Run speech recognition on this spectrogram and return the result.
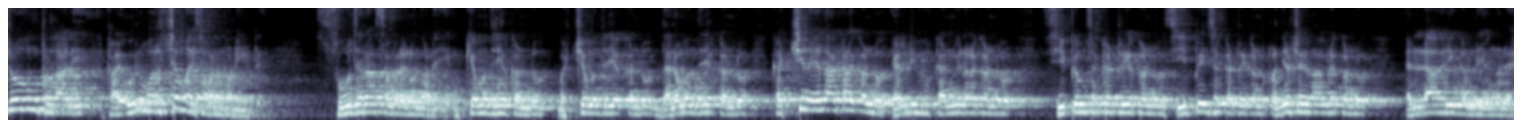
ഏറ്റവും പ്രധാന ഒരു വർഷമായി സമരം തുടങ്ങിയിട്ട്. സൂചനാ സമരങ്ങൾ നടത്തി മുഖ്യമന്ത്രിയെ കണ്ടു ഭക്ഷ്യമന്ത്രിയെ കണ്ടു ധനമന്ത്രിയെ കണ്ടു കക്ഷി നേതാക്കളെ കണ്ടു എൽ ഡി എഫ് കൺവീനറെ കണ്ടു സി പി എം സെക്രട്ടറിയെ കണ്ടു സി പി ഐ സെക്രട്ടറിയെ കണ്ടു പ്രതിപക്ഷ നേതാവിനെ കണ്ടു. എല്ലാവരെയും കണ്ട് ഞങ്ങളെ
